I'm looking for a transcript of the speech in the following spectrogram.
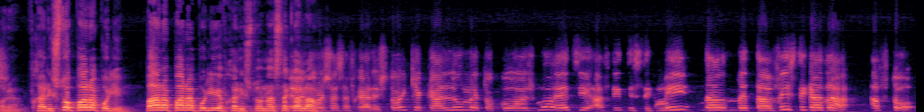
ωραία. Ευχαριστώ πάρα πολύ. Πάρα πάρα πολύ ευχαριστώ. Να είστε καλά. Εγώ σας ευχαριστώ και καλούμε τον κόσμο έτσι αυτή τη στιγμή να μεταβεί στη Γαδά. Αυτό.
